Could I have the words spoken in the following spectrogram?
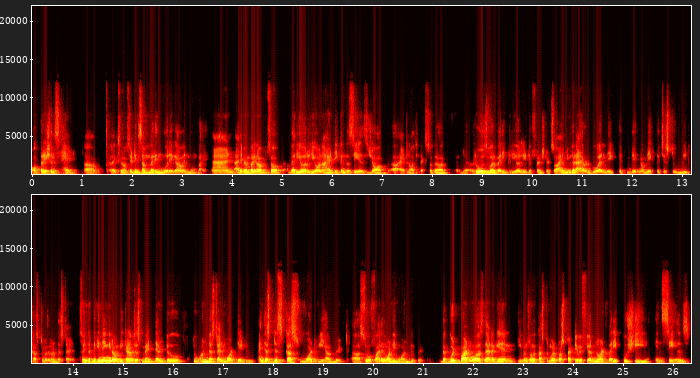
operations head, um, like you know, sitting somewhere in Goregaon in Mumbai. And I remember, you know, so very early on, I had taken the sales job uh, at Loginext. So the, the, roles were very clearly differentiated. So I knew that I have to go and make, make, you know, make pitches to meet customers and understand. So in the beginning, you know, we kind of just met them to to understand what they do and just discuss what we have built uh, so far and what we want to build the good part was that again even from the customer perspective if you're not very pushy in sales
